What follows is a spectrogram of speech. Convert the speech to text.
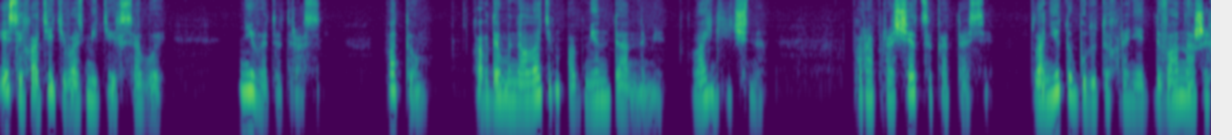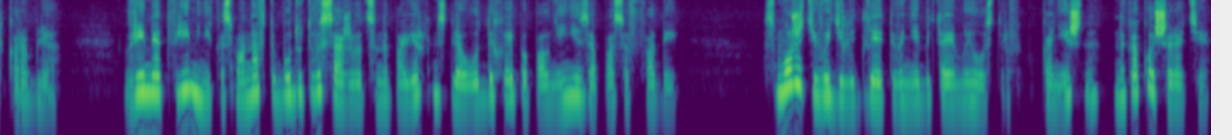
Если хотите, возьмите их с собой. Не в этот раз. Потом, когда мы наладим обмен данными. Логично. Пора прощаться, Катаси. Планету будут охранять два наших корабля. Время от времени космонавты будут высаживаться на поверхность для отдыха и пополнения запасов воды. Сможете выделить для этого необитаемый остров? Конечно. На какой широте?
